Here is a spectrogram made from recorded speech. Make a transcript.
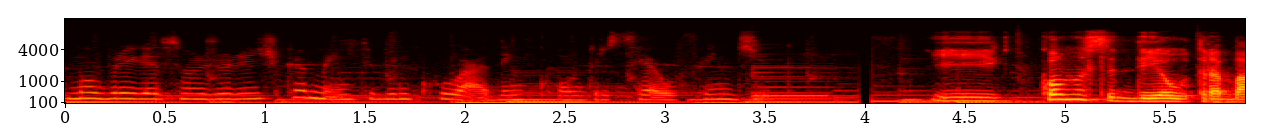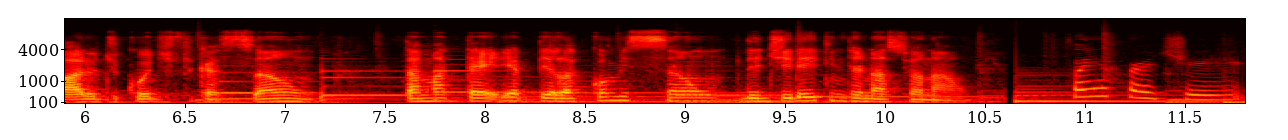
uma obrigação juridicamente vinculada encontra-se é ofendida. E como se deu o trabalho de codificação da matéria pela Comissão de Direito Internacional? Foi a partir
